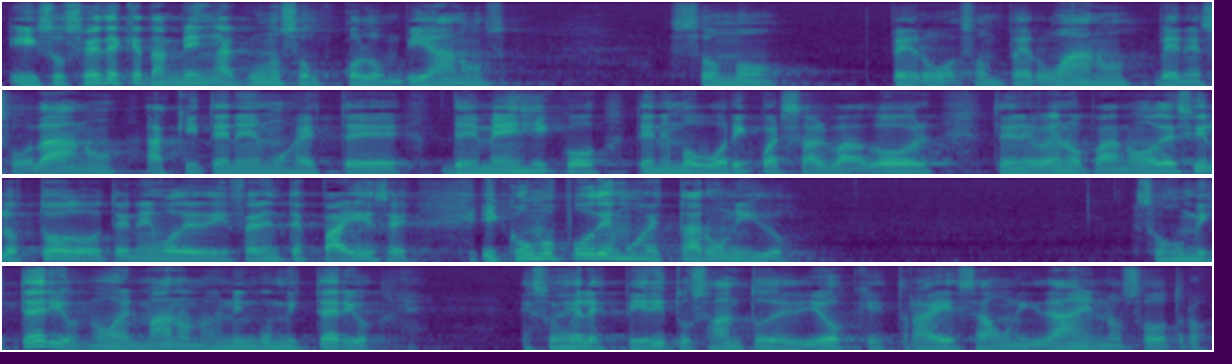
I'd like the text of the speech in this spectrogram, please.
y sucede que también algunos son colombianos, son peruanos, venezolanos, aquí tenemos este de México, tenemos Boricua, El Salvador, tenemos, bueno, para no decirlo todo, tenemos de diferentes países. ¿Y cómo podemos estar unidos? Eso es un misterio, no, hermano, no es ningún misterio. Eso es el Espíritu Santo de Dios que trae esa unidad en nosotros.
